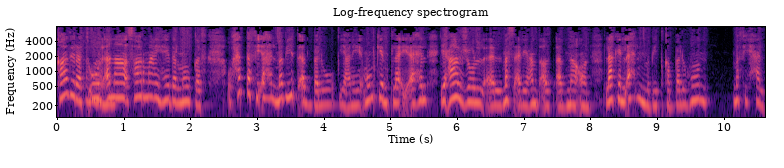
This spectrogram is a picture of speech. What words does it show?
قادرة تقول أنا صار معي هذا الموقف. وحتى في أهل ما بيتقبلوا يعني ممكن تلاقي أهل يعالجوا المسألة عند أبنائهم. لكن الأهل ما بيتقبلوا هون ما في حل.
